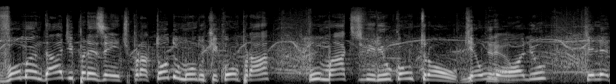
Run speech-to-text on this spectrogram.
Vou mandar de presente para todo mundo que comprar o Max Viril Control, que é um óleo que ele é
